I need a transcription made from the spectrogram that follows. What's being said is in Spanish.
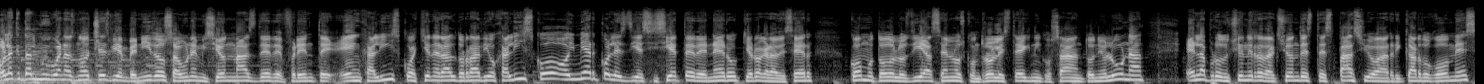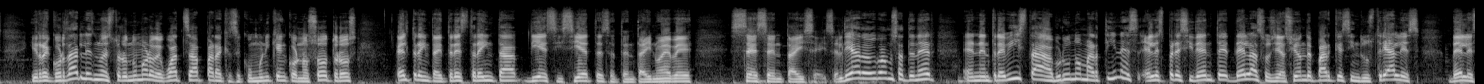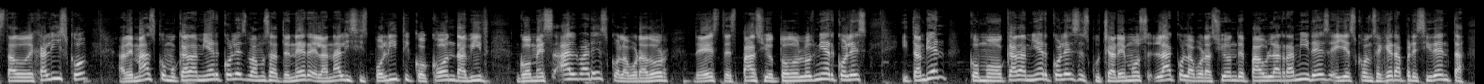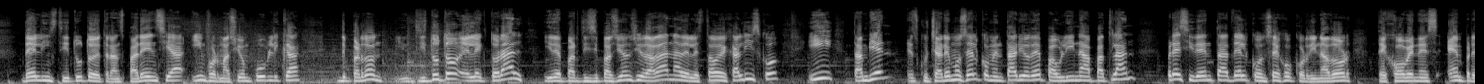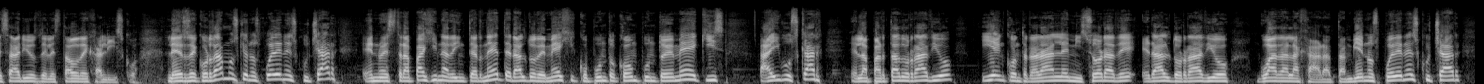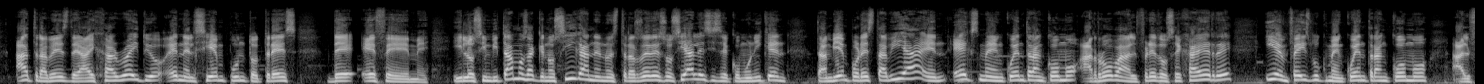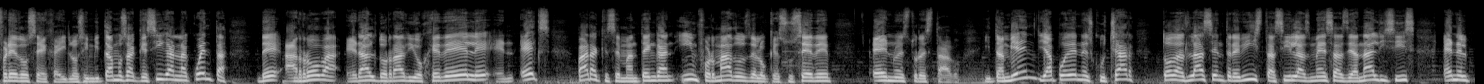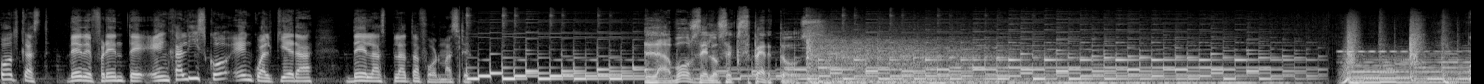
Hola, ¿qué tal? Muy buenas noches. Bienvenidos a una emisión más de De Frente en Jalisco, aquí en Heraldo Radio Jalisco. Hoy miércoles 17 de enero quiero agradecer, como todos los días, en los controles técnicos a Antonio Luna, en la producción y redacción de este espacio a Ricardo Gómez y recordarles nuestro número de WhatsApp para que se comuniquen con nosotros el 3330 1779 66. El día de hoy vamos a tener en entrevista a Bruno Martínez, él es presidente de la Asociación de Parques Industriales del Estado de Jalisco. Además, como cada miércoles, vamos a tener el análisis político con David Gómez Álvarez, colaborador de este espacio todos los miércoles. Y también, como cada miércoles, escucharemos la colaboración de Paula Ramírez, ella es consejera presidenta del Instituto de Transparencia, Información Pública, de, perdón, Instituto Electoral y de Participación Ciudadana del Estado de Jalisco. Y también escucharemos el comentario de Paulina Apatlán, presidenta del Consejo Coordinador de Jóvenes Empresarios del Estado de Jalisco. Les recordamos que nos pueden escuchar en nuestra página de internet heraldodemexico.com.mx, ahí buscar el apartado radio y encontrarán la emisora de Heraldo Radio Guadalajara. También nos pueden escuchar a través de iHeartRadio en el 100.3 de FM. Y los invitamos a que nos sigan en nuestras redes sociales y se comuniquen también por esta vía. En X me encuentran como arroba Alfredo Ceja y en Facebook me encuentran como Alfredo Ceja. Y los invitamos a que sigan la cuenta de arroba Heraldo Radio GDL en X para que se mantengan informados de lo que sucede en nuestro estado. Y también ya pueden escuchar todas las entrevistas y las mesas de análisis en el podcast de De Frente en Jalisco en cualquiera de las plataformas. La voz de los expertos.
